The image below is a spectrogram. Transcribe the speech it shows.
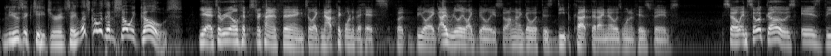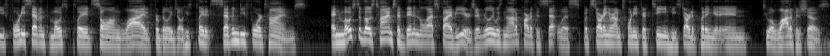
music teacher and say, let's go with And So It Goes. Yeah, it's a real hipster kind of thing to like not pick one of the hits, but be like, I really like Billy, so I'm going to go with this deep cut that I know is one of his faves. So, and so it goes is the 47th most played song live for Billy Joel. He's played it 74 times, and most of those times have been in the last five years. It really was not a part of his set list, but starting around 2015, he started putting it in to a lot of his shows.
